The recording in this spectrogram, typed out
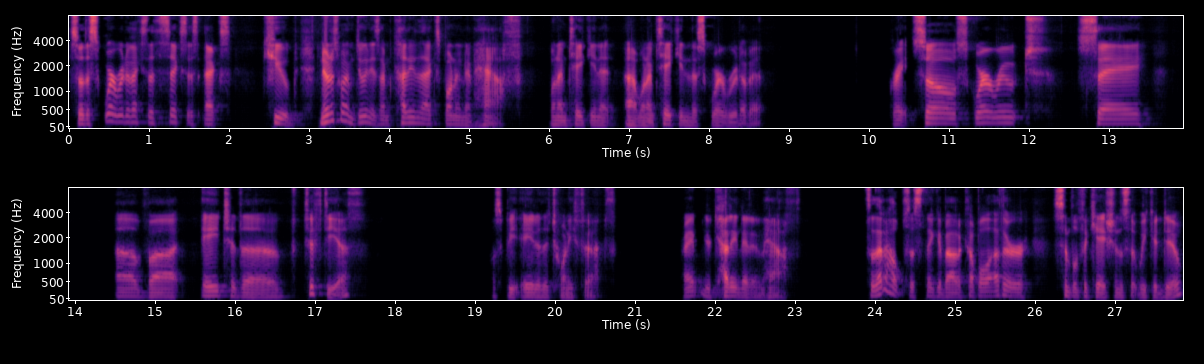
So the square root of x to the sixth is x cubed. Notice what I'm doing is I'm cutting the exponent in half when I'm taking it, uh, when I'm taking the square root of it. Great. So square root, say, of uh, a to the 50th must be a to the 25th, right? You're cutting it in half. So that helps us think about a couple other simplifications that we could do.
